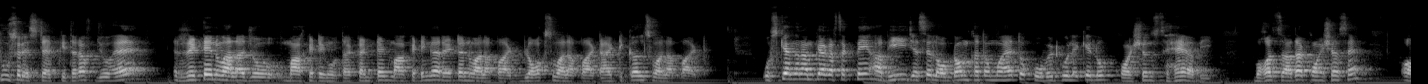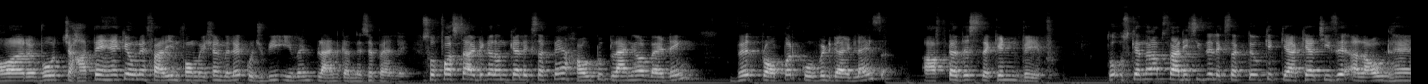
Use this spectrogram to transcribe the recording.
दूसरे स्टेप की तरफ़, जो है रिटर्न वाला जो मार्केटिंग होता है कंटेंट मार्केटिंग का रिटर्न वाला पार्ट ब्लॉग्स वाला पार्ट आर्टिकल्स वाला पार्ट उसके अंदर हम क्या कर सकते हैं, अभी जैसे लॉकडाउन खत्म हुआ है तो कोविड को लेकर लोग कॉन्शियस हैं अभी। बहुत ज़्यादा कॉन्शियस हैं और वो चाहते हैं कि उन्हें सारी इन्फॉर्मेशन मिले, कुछ भी इवेंट प्लान करने से पहले। सो फ़र्स्ट आर्टिकल हम क्या लिख सकते हैं? How to plan your wedding with proper COVID guidelines after this second wave तो उसके अंदर आप सारी चीज़ें लिख सकते हो कि क्या क्या चीज़ें अलाउड हैं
